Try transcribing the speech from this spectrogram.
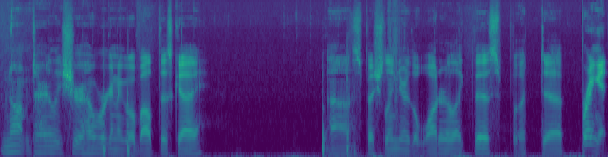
Not entirely sure how we're going to go about this guy. Uh, especially near the water like this, but uh, bring it!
